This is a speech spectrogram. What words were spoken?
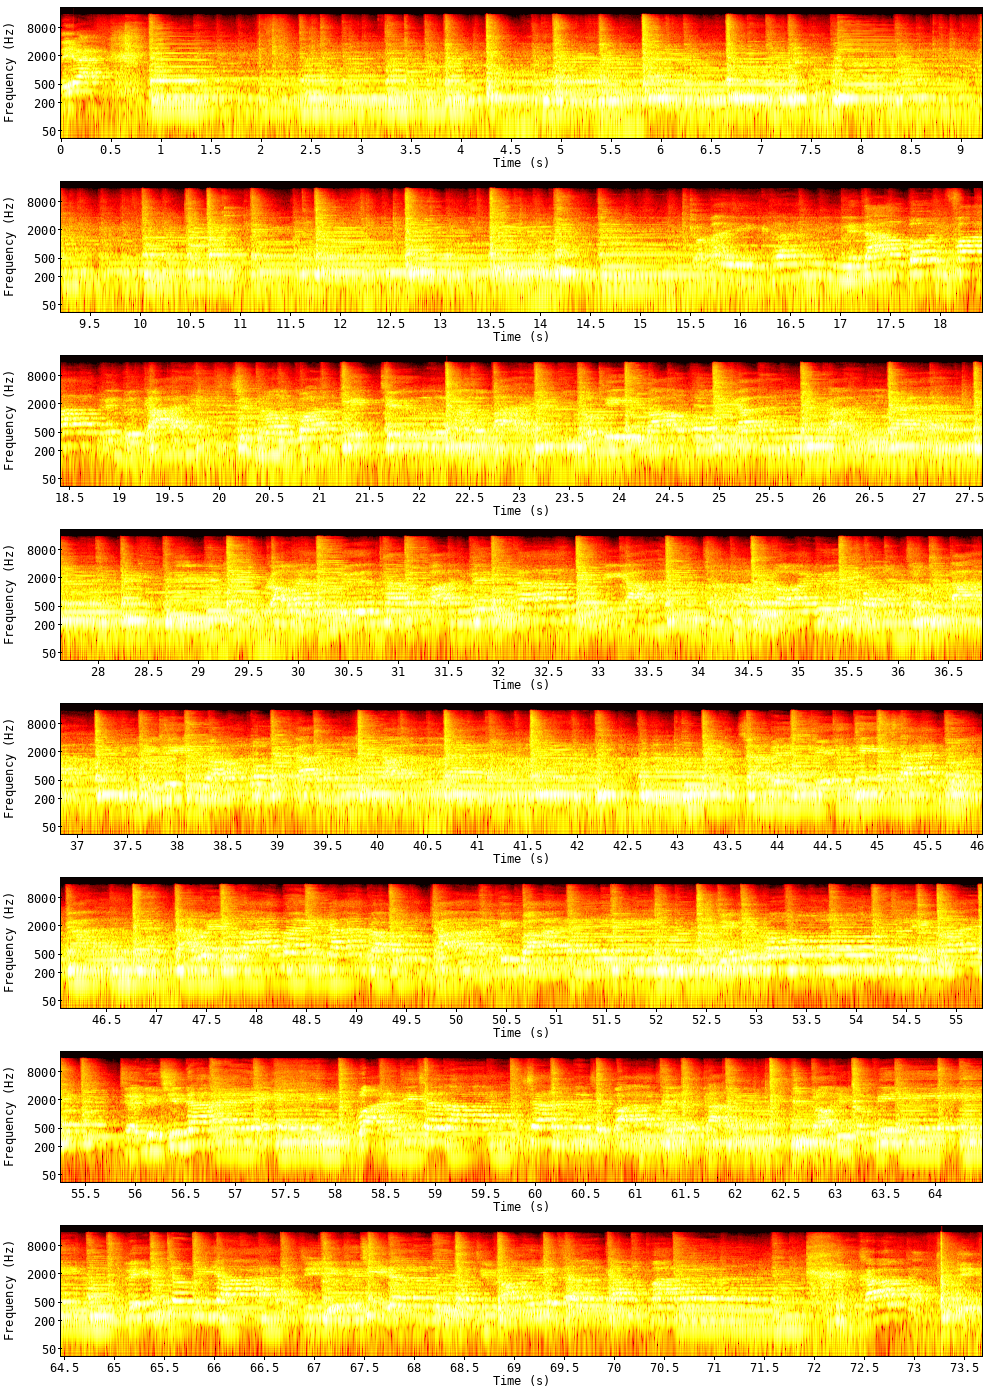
đi bạn người ta bốn phá bên bờ cài. Xin thò qua kiếp thứ mà bài. Đôi khi bao hôm cả ที่ไหนวันที่จะลาฉันก็จะพาเธอกลับรออยู่ตรงนี้ริมเจ้าพระยาที่ยืนอยู่ที่เดิมก็จะรอให้เธอกลับมา ครับจบจริง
